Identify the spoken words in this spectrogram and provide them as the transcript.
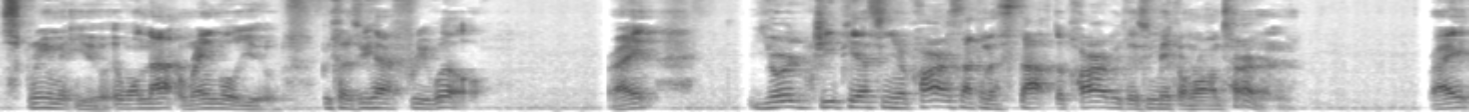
scream at you. It will not wrangle you because you have free will, right? Your GPS in your car is not going to stop the car because you make a wrong turn, right?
